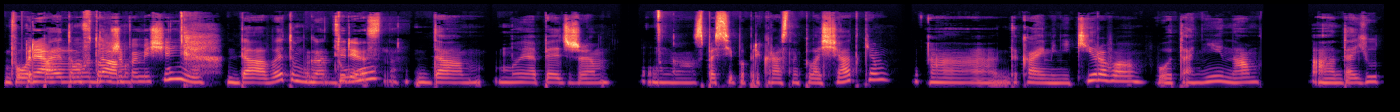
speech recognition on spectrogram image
Вот, Прямо поэтому в том да, же мы- помещении? да, в этом году Интересно. Да, мы опять же, м, спасибо прекрасной площадке а, ДК имени Кирова. Вот они нам а, дают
